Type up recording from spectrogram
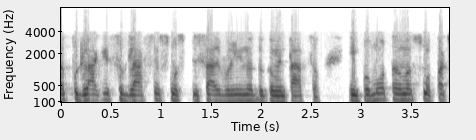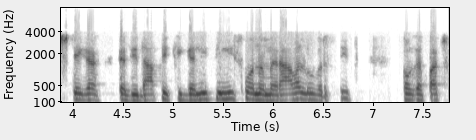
na podlagi soglasja smo spisali volilno dokumentacijo. In pomotno smo pač tega kandidata, ki ga niti nismo nameravali uvrstiti, smo ga pač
